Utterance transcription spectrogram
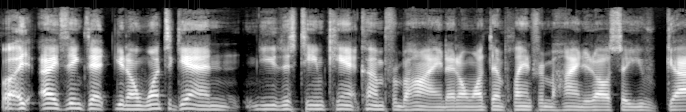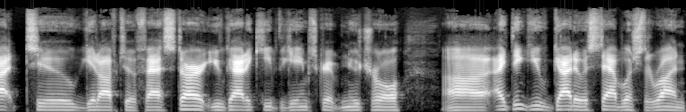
Well, I, I think that you know once again, you this team can't come from behind. I don't want them playing from behind at all. So you've got to get off to a fast start. You've got to keep the game script neutral. Uh, I think you've got to establish the run.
